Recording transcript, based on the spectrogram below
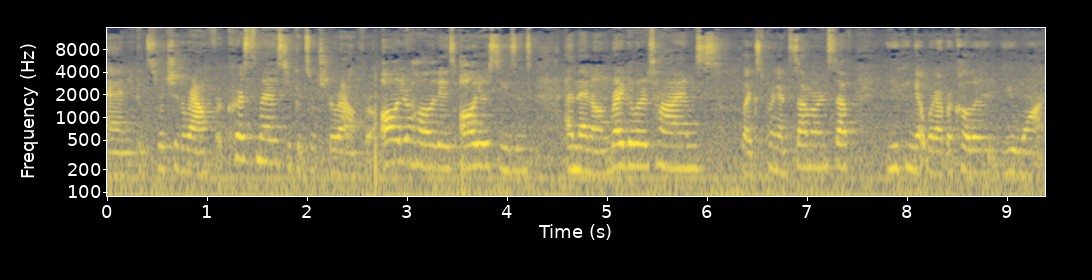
And you can switch it around for Christmas, you can switch it around for all your holidays, all your seasons, and then on regular times, like spring and summer and stuff, you can get whatever color you want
